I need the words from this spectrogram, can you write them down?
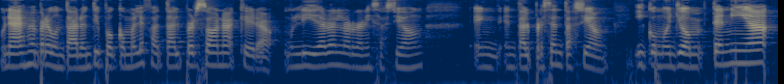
Una vez me preguntaron, tipo, ¿cómo le fue a tal persona que era un líder en la organización en, en tal presentación? Y como yo tenía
